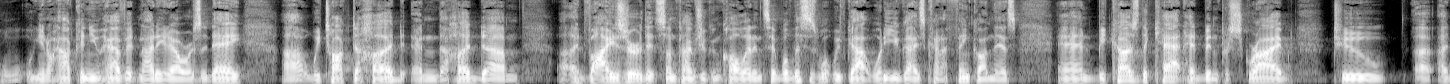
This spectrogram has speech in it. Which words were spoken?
You know, how can you have it not eight hours a day? Uh, we talked to HUD and the HUD um, advisor that sometimes you can call it and say, Well, this is what we've got. What do you guys kind of think on this? And because the cat had been prescribed to uh,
